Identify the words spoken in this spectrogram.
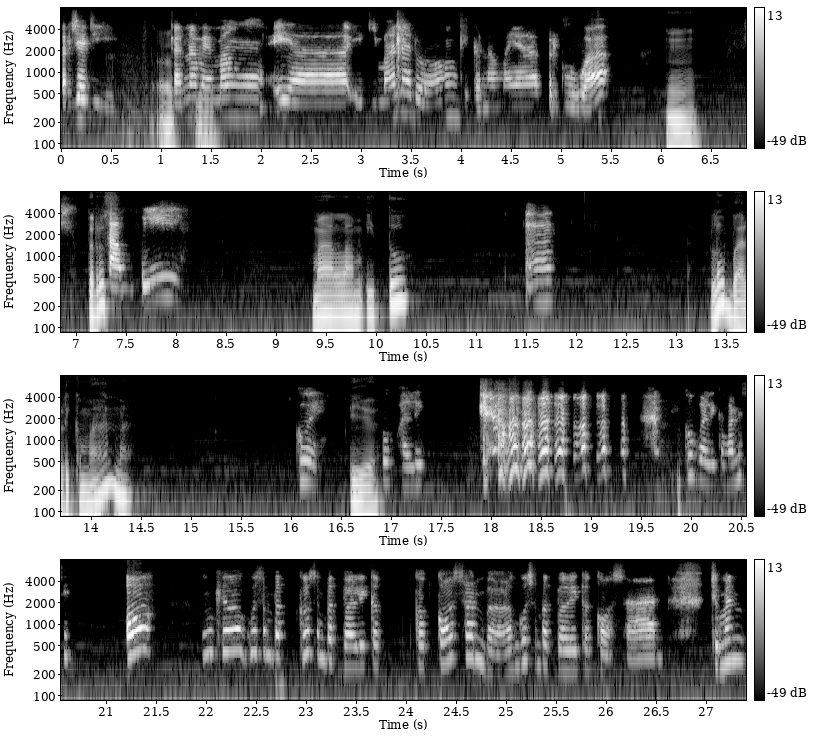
terjadi. Oke. karena memang ya, ya gimana dong gitu namanya berdua. Hmm. terus? Tapi malam itu? Mm, lo balik ke mana? Gue iya. Gue balik? Gue balik ke mana sih? Oh enggak gue sempat gue sempat balik ke ke kosan bang. Gue sempat balik ke kosan. Cuman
